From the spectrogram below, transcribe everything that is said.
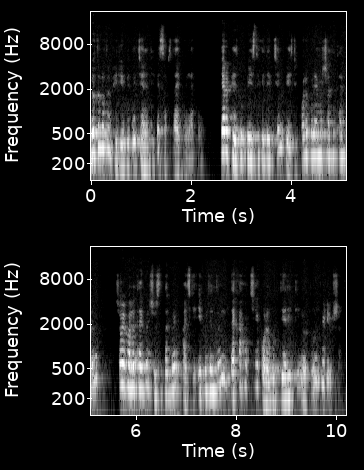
নতুন নতুন ভিডিও পেতে চ্যানেলটিকে সাবস্ক্রাইব করে রাখবেন যারা ফেসবুক পেজ থেকে দেখছেন পেজটি ফলো করে আমার সাথে থাকবেন। সবাই ভালো থাকবেন, সুস্থ থাকবেন। আজকে এই পর্যন্তই। দেখা হচ্ছে পরবর্তী আর একটি নতুন ভিডিওর সাথে।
